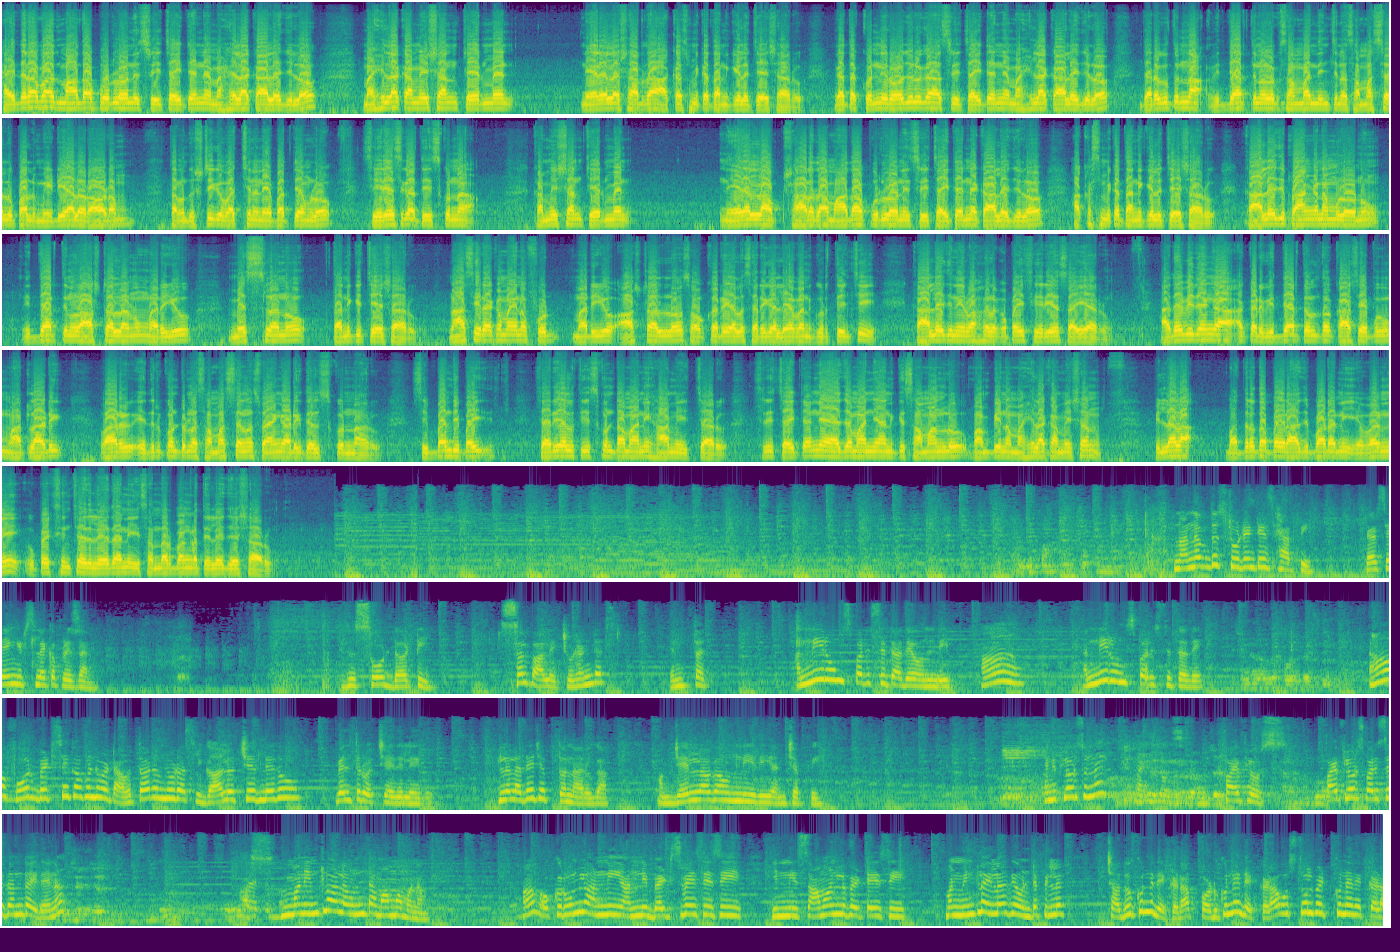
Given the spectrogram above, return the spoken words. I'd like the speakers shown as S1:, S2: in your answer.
S1: హైదరాబాద్ మాదాపూర్లోని శ్రీ చైతన్య మహిళా కాలేజీలో మహిళా కమిషన్ చైర్మన్ నేరెల శారద ఆకస్మిక తనిఖీలు చేశారు. గత కొన్ని రోజులుగా శ్రీ చైతన్య మహిళా కాలేజీలో జరుగుతున్న విద్యార్థినులకు సంబంధించిన సమస్యలు పలు మీడియాలో రావడం తన దృష్టికి వచ్చిన నేపథ్యంలో సీరియస్గా తీసుకున్న కమిషన్ చైర్మన్ నేరెళ్ళ శారద మాదాపూర్లోని శ్రీ చైతన్య కాలేజీలో ఆకస్మిక తనిఖీలు చేశారు. కాలేజీ ప్రాంగణంలోనూ విద్యార్థినుల హాస్టళ్ళను మరియు మెస్లను తనిఖీ చేశారు. నాసి రకమైన ఫుడ్ మరియు హాస్టల్లో సౌకర్యాలు సరిగా లేవని గుర్తించి కాలేజీ నిర్వాహకులపై సీరియస్ అయ్యారు. అదేవిధంగా అక్కడ విద్యార్థులతో కాసేపు మాట్లాడి వారు ఎదుర్కొంటున్న సమస్యలను స్వయంగా అడిగి తెలుసుకున్నారు. సిబ్బందిపై చర్యలు తీసుకుంటామని హామీ ఇచ్చారు. శ్రీ చైతన్య యాజమాన్యానికి సమన్లు పంపిన మహిళా కమిషన్ పిల్లల భద్రతపై రాజుపాడని ఎవరిని ఉపేక్షించేది లేదని ఈ సందర్భంగా తెలియజేశారు
S2: None of the student is happy. They are saying it's like a prison. This is so dirty. అస్సలు బాగాలేదు చూడండి ఎంత అన్ని రూమ్స్ పరిస్థితి అదే ఉంది అన్ని రూమ్స్ పరిస్థితి అదే ఫోర్ బెడ్సే కాకుండా బట్ అవతారం చూడు అసలు గాలి వచ్చేది లేదు వెలుతురు వచ్చేది లేదు. పిల్లలు అదే చెప్తున్నారుగా మాకు జైల్లాగా ఉంది ఇది అని చెప్పి. ఎన్ని ఫ్లోర్స్ ఉన్నాయి? ఫైవ్ ఫ్లోర్స్ ఫైవ్ ఫ్లోర్స్ పరిస్థితి అంతా ఇదేనా? అస్- మన ఇంట్లో అలా ఉంటామమ్మ మనం. ఒక రూమ్లో అన్ని అన్ని బెడ్స్ వేసేసి ఇన్ని సామాన్లు పెట్టేసి మనం ఇంట్లో ఇలాగే ఉంటే పిల్లలు చదువుకునేది ఎక్కడ పడుకునేది ఎక్కడ వస్తువులు పెట్టుకునేది ఎక్కడ?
